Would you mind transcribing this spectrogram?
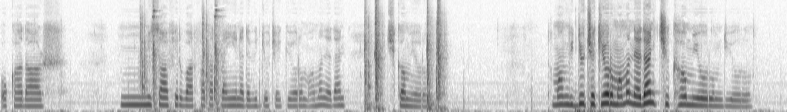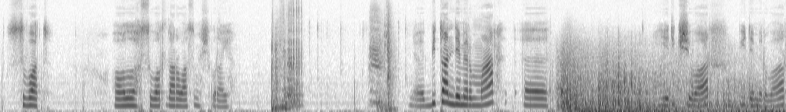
O kadar misafir var. Fakat ben yine de video çekiyorum ama neden çıkamıyorum? Tamam video çekiyorum ama neden çıkamıyorum diyorum. SWAT. Allah SWAT'lar basmış burayı. Ee, bir tane demirim var. Ee, 7 kişi var. Bir demir var.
